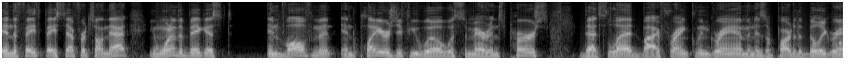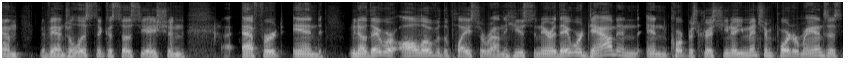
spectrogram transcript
and the faith based efforts on that. And one of the biggest involvement in players, if you will, with Samaritan's Purse that's led by Franklin Graham and is a part of the Billy Graham Evangelistic Association uh, effort. And, you know, they were all over the place around the Houston area. They were down in, in Corpus Christi. You know, you mentioned Port Aransas.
